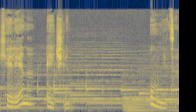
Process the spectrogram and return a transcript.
Хелена Эчлин. Умница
